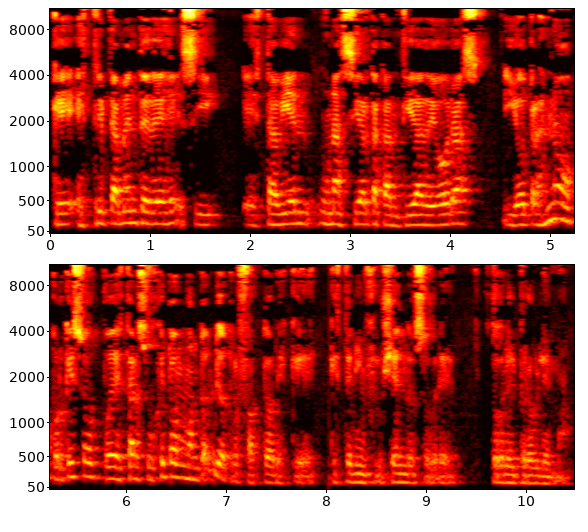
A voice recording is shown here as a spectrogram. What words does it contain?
que estrictamente de si está bien una cierta cantidad de horas y otras no, porque eso puede estar sujeto a un montón de otros factores que, que estén influyendo sobre, sobre el problema.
